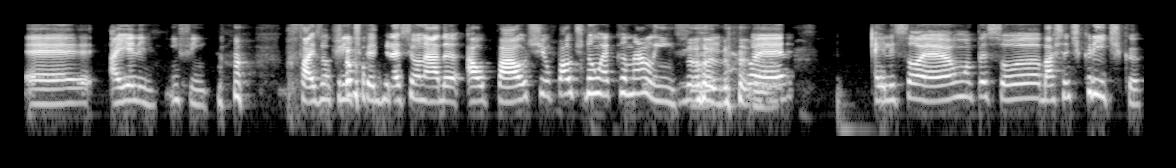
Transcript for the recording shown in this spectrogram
É... Aí ele, enfim, faz uma crítica direcionada ao Paut. O Paut não é canalense, não, né? ele, não. Só é, ele só é uma pessoa bastante crítica.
